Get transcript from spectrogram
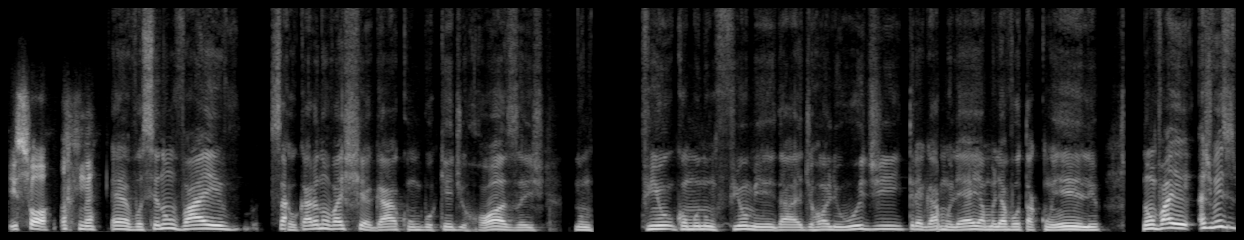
E só, né? É, você não vai. Saca, o cara não vai chegar com um buquê de rosas, como num filme da, de Hollywood, entregar a mulher e a mulher voltar com ele. Não vai. Às vezes,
